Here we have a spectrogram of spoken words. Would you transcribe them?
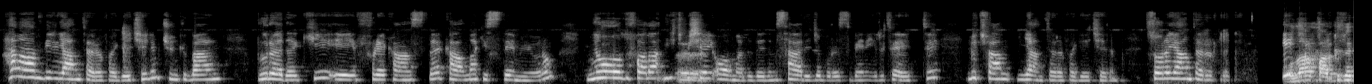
Hemen bir yan tarafa geçelim. Çünkü ben buradaki e, frekansta kalmak istemiyorum. Ne oldu falan hiçbir Evet. şey olmadı dedim. Sadece burası beni irite etti. Lütfen yan tarafa geçelim. Sonra yan tarafa. Hiç- Onlar farkında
